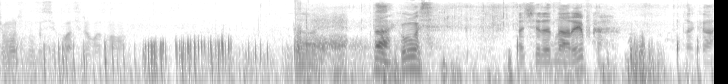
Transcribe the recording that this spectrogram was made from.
чомусь не засіклась риба знову. Так, ось очередна рибка. Така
